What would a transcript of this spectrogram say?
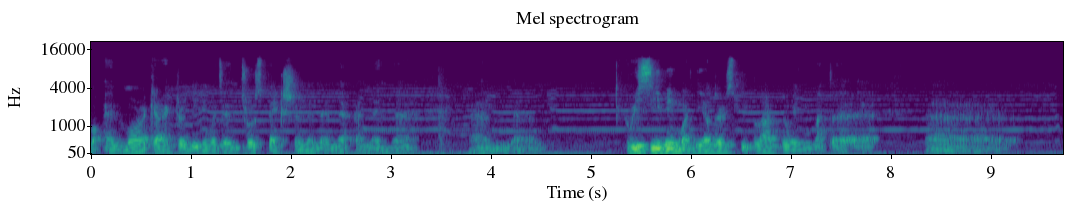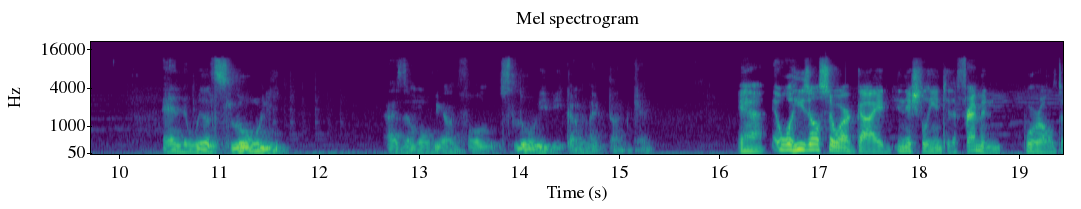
uh, and more a character dealing with introspection and and, and, and, uh, and uh, receiving what the others people are doing, but uh, uh, and will slowly, as the movie unfolds, slowly become like Duncan. Yeah, well, he's also our guide initially into the Fremen world,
